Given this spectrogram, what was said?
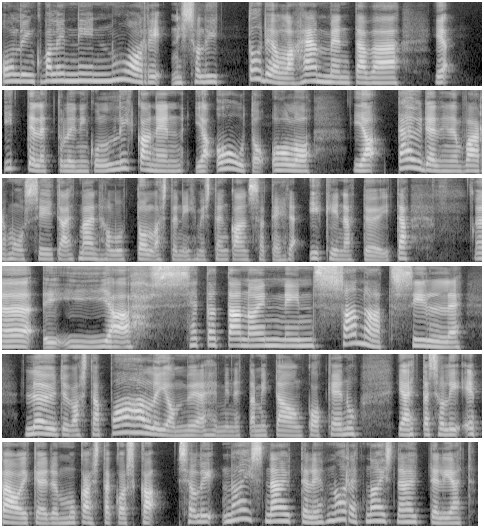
olin, kun mä olin niin nuori, niin se oli todella hämmentävää ja itselle tuli niin kuin likainen ja outo olo ja täydellinen varmuus siitä, että mä en halua tollaisten ihmisten kanssa tehdä ikinä töitä. Ja se tota noin, niin sanat sille löytyi vasta paljon myöhemmin, että mitä on kokenut ja että se oli epäoikeudenmukaista, koska se oli naisnäyttelijät, nuoret naisnäyttelijät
